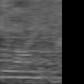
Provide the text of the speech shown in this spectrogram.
Godlike.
